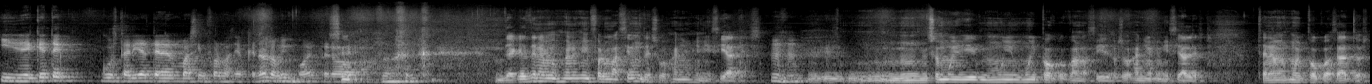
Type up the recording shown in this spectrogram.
y de qué te gustaría tener más información? Que no es lo mismo, ¿eh? Pero... ¿De qué tenemos menos información? De sus años iniciales. Mm, son muy, muy, muy poco conocidos sus años iniciales. Tenemos muy pocos datos.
